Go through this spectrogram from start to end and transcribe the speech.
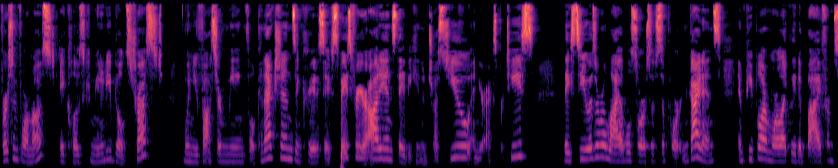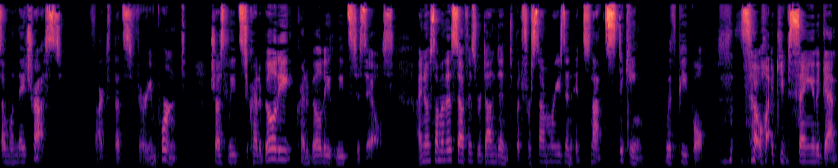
First and foremost, a close community builds trust, when you foster meaningful connections and create a safe space for your audience, they begin to trust you and your expertise. They see you as a reliable source of support and guidance, and people are more likely to buy from someone they trust. In fact, that's very important. Trust leads to credibility, credibility leads to sales. I know some of this stuff is redundant, but for some reason it's not sticking with people. so I keep saying it again.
